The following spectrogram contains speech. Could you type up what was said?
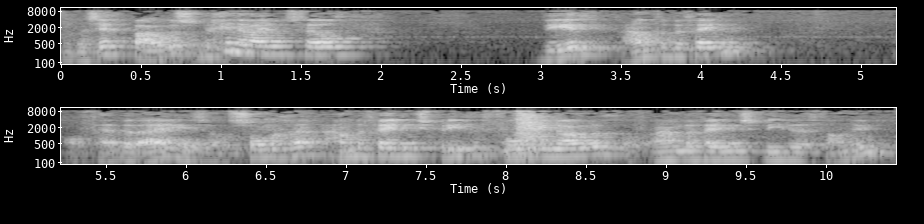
En dan zegt Paulus, beginnen wij onszelf weer aan te bevelen? Of hebben wij, zoals sommigen, aanbevelingsbrieven voor u nodig of aanbevelingsbrieven van u?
